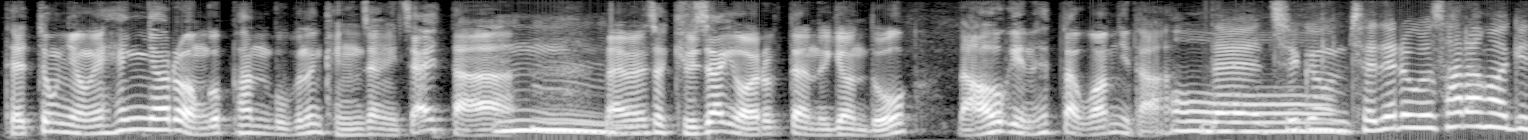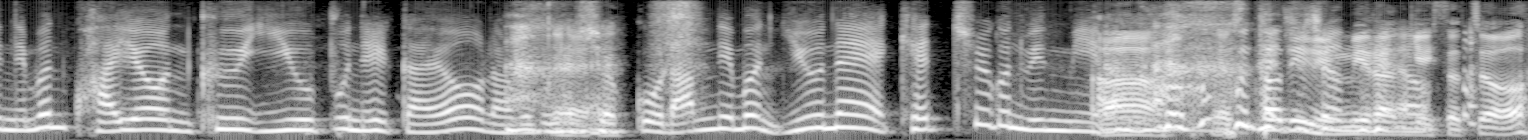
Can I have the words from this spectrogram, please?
대통령의 행렬을 언급한 부분은 굉장히 짧다. 음. 라면서 규정이 어렵다는 의견도 나오긴 했다고 합니다. 어. 네, 지금 제대로 사랑하기님은 과연 그 이유뿐일까요? 라고 네. 보내주셨고 네. 람님은 윤의 get 출근 with me라는 아, 네, study with me라는 게 있었죠.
